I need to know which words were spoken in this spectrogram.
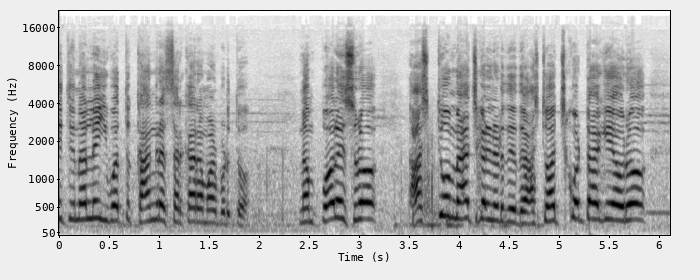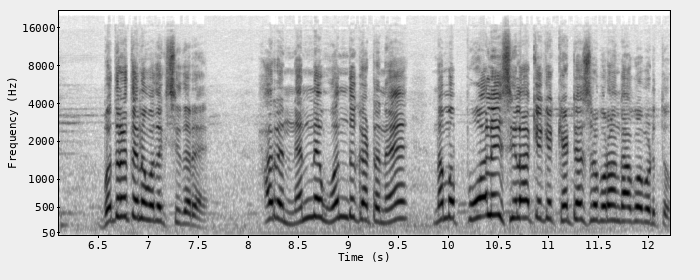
ರೀತಿಯಲ್ಲಿ ಇವತ್ತು ಕಾಂಗ್ರೆಸ್ ಸರ್ಕಾರ ಮಾಡಿಬಿಡ್ತು. ನಮ್ಮ ಪೊಲೀಸರು ಅಷ್ಟು ಮ್ಯಾಚ್ಗಳು ನಡೆದಿದೆ. ಅಷ್ಟು ಅಚ್ಚುಕೊಟ್ಟಾಗಿ ಅವರು ಭದ್ರತೆನ ಒದಗಿಸಿದ್ದಾರೆ. ಆದರೆ ನೆನ್ನೆ ಒಂದು ಘಟನೆ ನಮ್ಮ ಪೊಲೀಸ್ ಇಲಾಖೆಗೆ ಕೆಟ್ಟ ಹೆಸರು ಬರೋಂಗೆ ಆಗೋಗ್ಬಿಡ್ತು.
